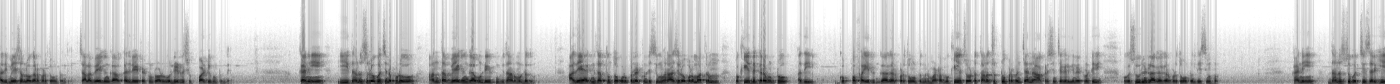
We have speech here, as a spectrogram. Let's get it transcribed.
అది మేషంలో కనపడుతూ ఉంటుంది. చాలా వేగంగా కదిలేటటువంటి వాడు లీడర్షిప్ క్వాలిటీ ఉంటుంది. కానీ ఈ ధనుసులోకి వచ్చినప్పుడు అంత వేగంగా ఉండేటువంటి విధానం ఉండదు. అదే అగ్నితత్వంతో కూడుకున్నటువంటి సింహరాశి లోపల మాత్రం ఒకే దగ్గర ఉంటూ అది గొప్ప ఫైర్గా కనపడుతూ ఉంటుందన్నమాట. ఒకే చోట తన చుట్టూ ప్రపంచాన్ని ఆకర్షించగలిగినటువంటిది ఒక సూర్యునిలాగా కనపడుతూ ఉంటుంది సింహం. కానీ ధనుస్సుకు వచ్చేసరికి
